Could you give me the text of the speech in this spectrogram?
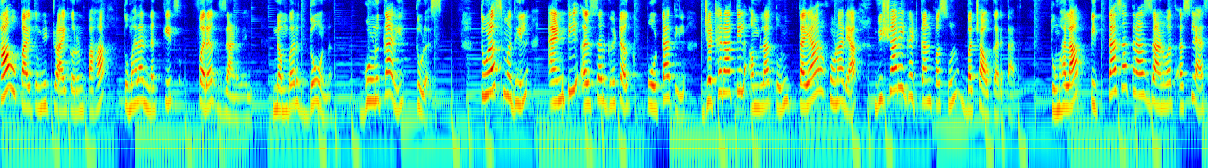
हा उपाय तुम्ही ट्राय करून पहा. तुम्हाला नक्कीच फरक जाणवेल. नंबर दोन गुणकारी तुळस. तुळसमधील अँटी अल्सर घटक पोटातील जठरातील अंमलातून तयार होणाऱ्या विषारी घटकांपासून बचाव करतात. तुम्हाला पित्ताचा त्रास जाणवत असल्यास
